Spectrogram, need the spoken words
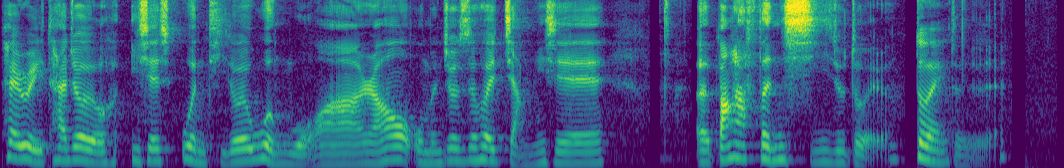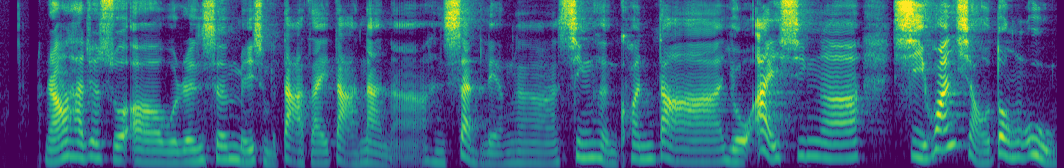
Perry 他就有一些问题都会问我啊，然后我们就是会讲一些呃帮他分析就对了。对对对对。然后他就说哦，呃，我人生没什么大灾大难啊，很善良啊，心很宽大啊，有爱心啊，喜欢小动物，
